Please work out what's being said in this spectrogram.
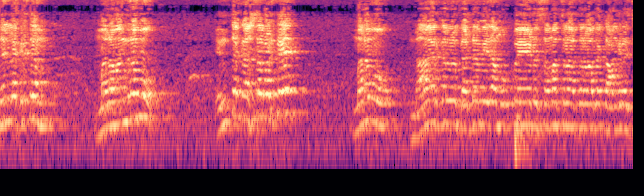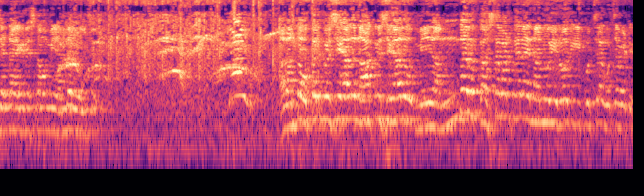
నెలల క్రితం మనమందరము ఎంత కష్టపడితే మనము నాగరికలు గడ్డ మీద ముప్పై ఏడు సంవత్సరాల తర్వాత కాంగ్రెస్ జెండా ఎగిరేసినాము మీ అందరూ తెలుసు. అదంతా ఒక్కరి కృషి కాదు నా కృషి కాదు. మీ అందరూ కష్టపడితేనే నన్ను ఈ రోజు ఈ కుర్చీలో కూర్చోబెట్టి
